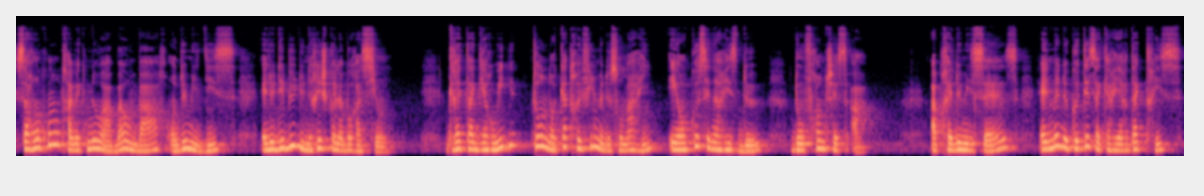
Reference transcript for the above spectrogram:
sa rencontre avec Noah Baumbach en 2010 est le début d'une riche collaboration. Greta Gerwig tourne dans quatre films de son mari et en co-scénarise deux, dont Francesca. Après 2016, elle met de côté sa carrière d'actrice,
